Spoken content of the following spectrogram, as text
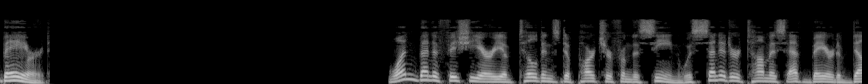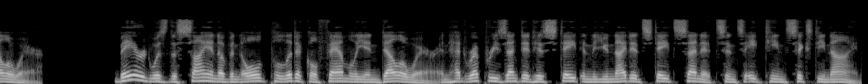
Bayard One beneficiary of Tilden's departure from the scene was Senator Thomas F. Bayard of Delaware. Bayard was the scion of an old political family in Delaware and had represented his state in the United States Senate since 1869.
